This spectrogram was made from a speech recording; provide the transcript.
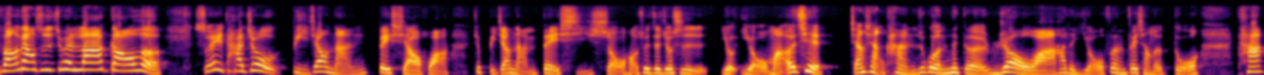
肪量是不是就会拉高了？所以它就比较难被消化，就比较难被吸收哈。所以这就是有油嘛。而且想想看，如果那个肉啊，它的油分非常的多，它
